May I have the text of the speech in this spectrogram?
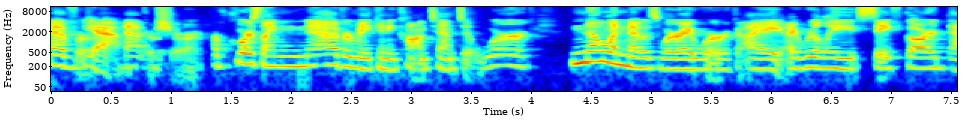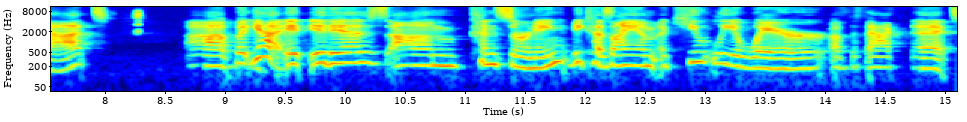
ever. Yeah, ever. for sure. Of course, I never make any content at work. No one knows where I work. I, I really safeguard that. Uh, but yeah, it, it is um, concerning because I am acutely aware of the fact that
